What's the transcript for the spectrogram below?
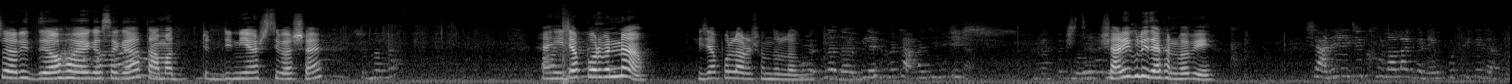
শাড়ি দেওয়া হয়ে গেছে গা তা আমার নিয়ে আসছি বাসায়। হ্যাঁ হিজাব পরবেন না? হিজাব পরলে আরও সুন্দর লাগবে। শাড়িগুলি দেখান ভাবি। শাড়ি এই যে খোলা লাগবে না উপর থেকে দেখো।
